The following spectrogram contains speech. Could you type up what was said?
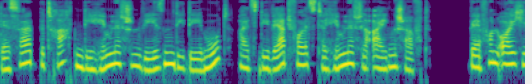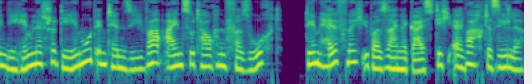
Deshalb betrachten die himmlischen Wesen die Demut als die wertvollste himmlische Eigenschaft. Wer von euch in die himmlische Demut intensiver einzutauchen versucht, dem helfe ich über seine geistig erwachte Seele.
